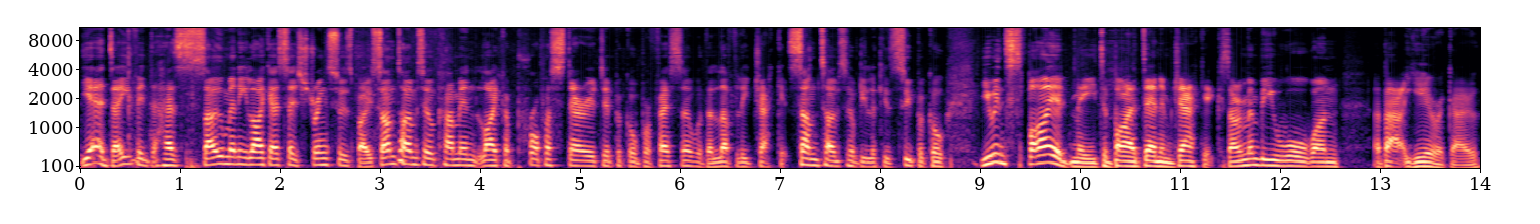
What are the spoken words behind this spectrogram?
Yeah, David has so many, like I said, strings to his bow. Sometimes he'll come in like a proper stereotypical professor with a lovely jacket. Sometimes he'll be looking super cool. You inspired me to buy a denim jacket because I remember you wore one about a year ago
